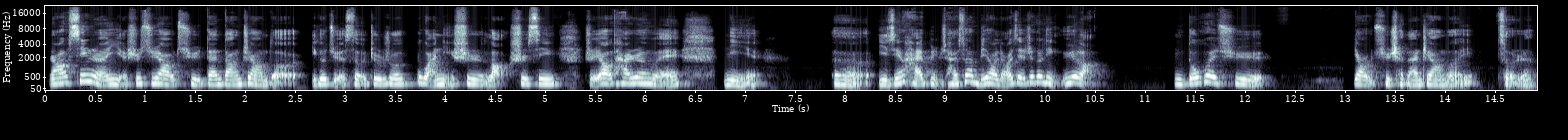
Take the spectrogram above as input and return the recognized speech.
然后新人也是需要去担当这样的一个角色，就是说，不管你是老是新，只要他认为你，呃，已经还比还算比较了解这个领域了，你都会去要去承担这样的责任。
